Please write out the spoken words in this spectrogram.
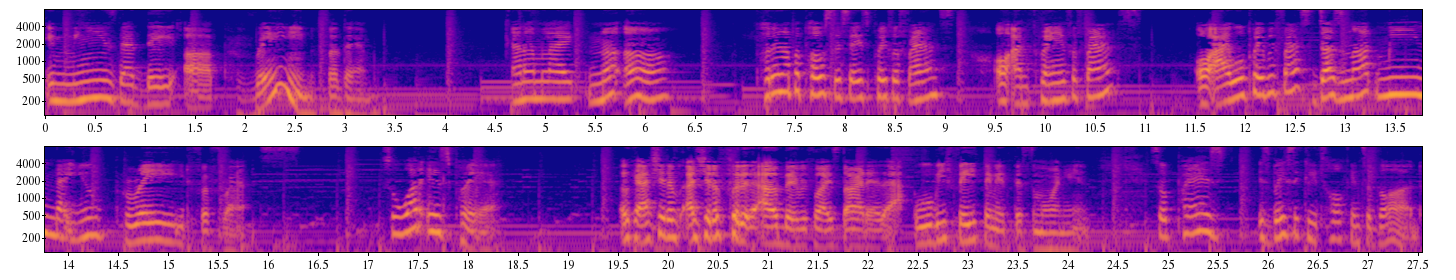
it means that they are praying for them. And I'm like, nuh Putting up a post that says pray for France, or I'm praying for France, or I will pray with France, does not mean that you prayed for France. So what is prayer? Okay, I should have I should have put it out there before I started. We'll be faith in it this morning. So prayer is, is basically talking to God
